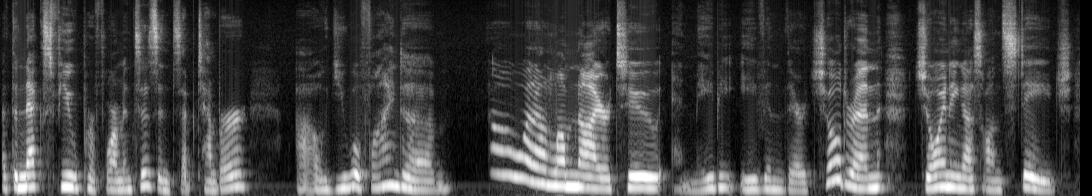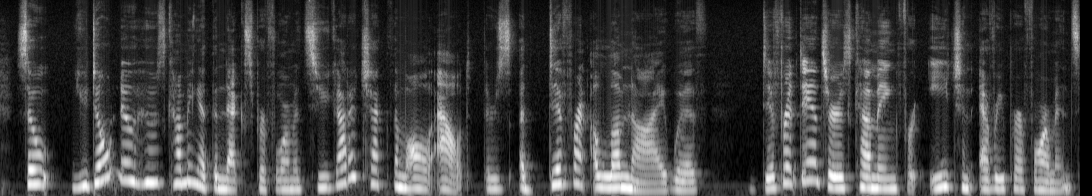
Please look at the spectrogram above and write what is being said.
At the next few performances in September, uh, you will find a oh, an alumni or two, and maybe even their children joining us on stage. So you don't know who's coming at the next performance, so you got to check them all out. There's a different alumni with different dancers coming for each and every performance.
